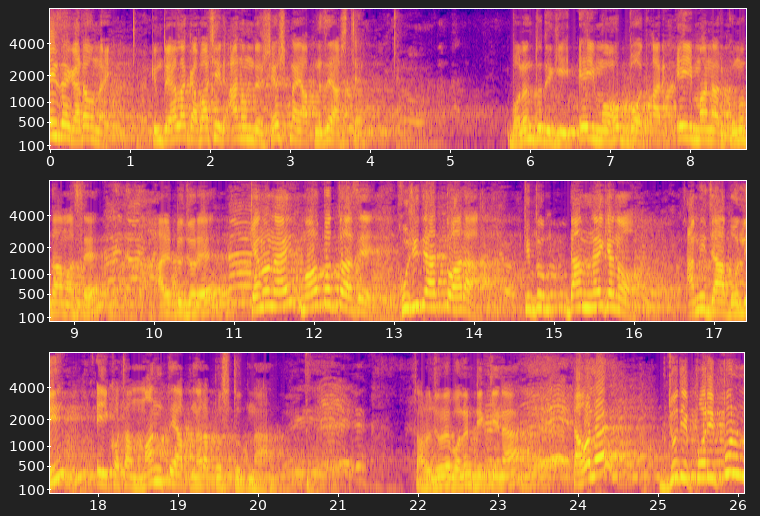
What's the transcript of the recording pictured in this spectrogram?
এই জায়গাটাও নাই। কিন্তু এলাকাবাসীর আনন্দের শেষ নাই আপনি যে আসছেন বলেন তো দেখি, এই মহব্বত আর এই মানার কোনো দাম আছে? আর একটু জোরে। কেন নাই? মহব্বত তো আছে। খুশিতে আত্মহারা। কিন্তু দাম নাই কেন? আমি যা বলি, এই কথা মানতে আপনারা প্রস্তুত না। আরও জোরে বলেন, ঠিক কিনা তাহলে যদি পরিপূর্ণ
